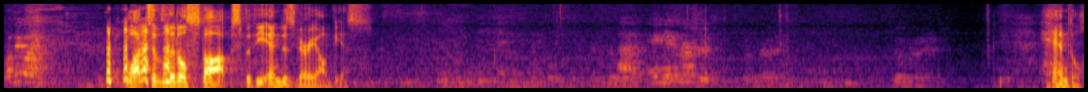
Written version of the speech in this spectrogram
One big one. Lots of little stops, but the end is very obvious. Handel,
